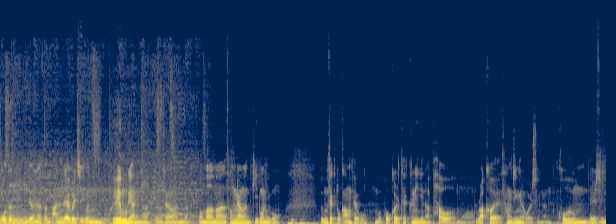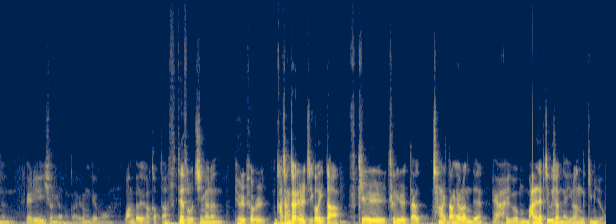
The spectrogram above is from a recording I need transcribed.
모든 면에서 만렙을 찍은 괴물이 아닌가 저는 생각합니다. 어마어마한 성량은 기본이고 음색도 깡패고 뭐 보컬 테크닉이나 파워 뭐 락커의 상징이라고 할 수 있는 고음 낼 수 있는 variation이라던가 이런 게 뭐 완벽에 가깝다. stat으로 치면은 별표를 가장자리를 찍어 있다. skill tree를 딱 창을 딱 열었는데 야 이거 만렙 찍으셨네. 이런 느낌이죠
